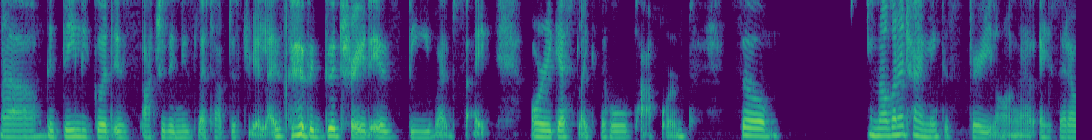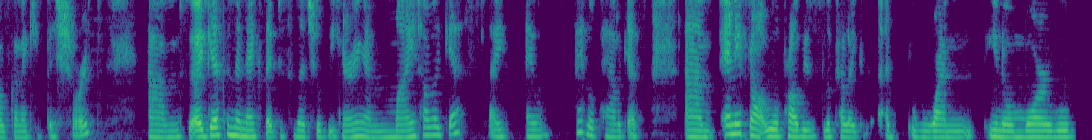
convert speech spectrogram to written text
uh, the Daily Good is actually the newsletter. I've just realized the Good Trade is the website, or I guess like the whole platform. So I'm not going to try and make this very long. I, I said I was going to keep this short. Um, so I guess in the next episode that you'll be hearing, I might have a guest. I, I I hope I have a guest. Um, and if not, we'll probably just look at like a one, you know, more. We'll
